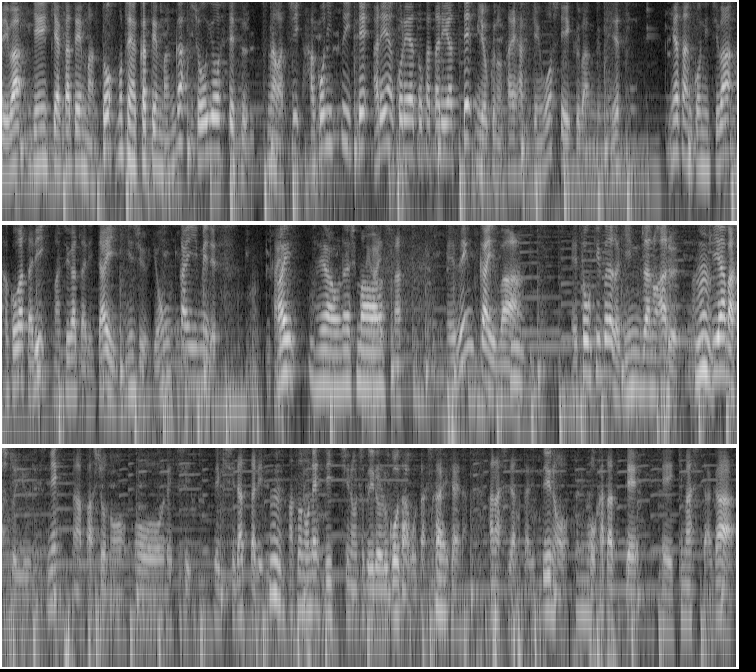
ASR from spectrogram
りは現役百貨店マンと元百貨店マンが商業施設すなわち箱についてあれやこれやと語り合って魅力の再発見をしていく番組です。皆さんこんにちは。箱語り町語り第24回目です。はい、い、やお願いしおます。願いします。えー前回は、えー東急プラザ銀座のあるまあうん。すき家橋というですね、まあ場所のお歴史歴史だったり、うん。まあ、そのね立地のちょっといろいろごたごたしたみたいな話だったりっていうのを語ってえーきましたが、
